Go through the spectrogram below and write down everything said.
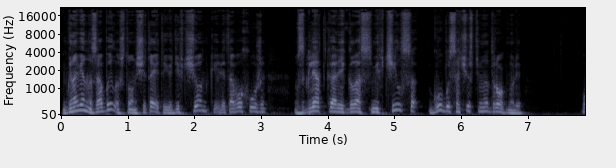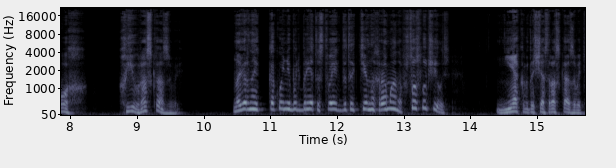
Мгновенно забыла, что он считает ее девчонкой или того хуже — Взгляд карих глаз смягчился, губы сочувственно дрогнули. «Ох, Хью, рассказывай. Наверное, какой-нибудь бред из твоих детективных романов. Что случилось?» «Некогда сейчас рассказывать.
